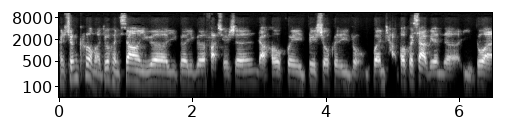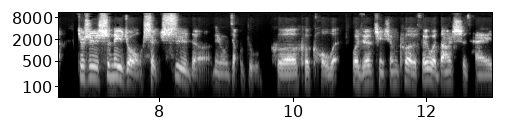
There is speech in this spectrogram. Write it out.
很深刻嘛，就很像一个一个一个法学生，然后会对社会的一种观察，包括下边的一段。就是是那种审视的那种角度和和口吻，我觉得挺深刻的，所以我当时才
